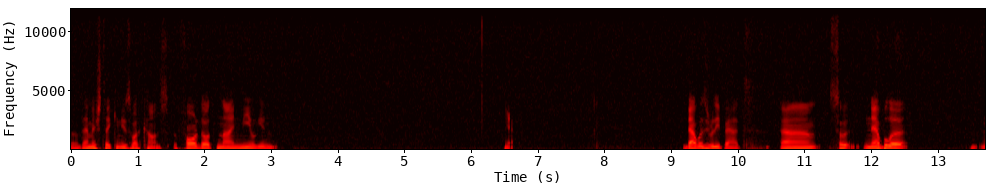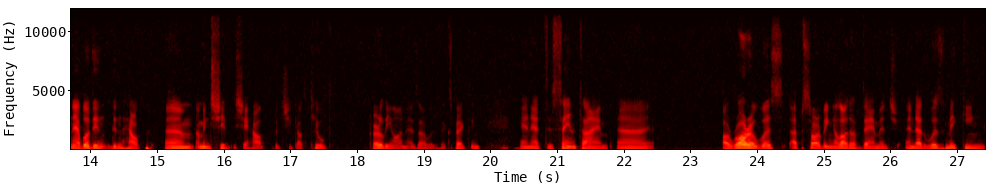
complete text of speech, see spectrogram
So damage taken is what counts. 4.9 million. Yeah. That was really bad. Um, so Nebula, Nebula didn't didn't help. Um, I mean, she she helped, but she got killed early on, as I was expecting, and at the same time, uh, Aurora was absorbing a lot of damage, and that was making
